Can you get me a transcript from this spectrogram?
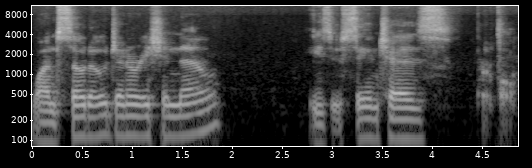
Juan Soto generation now, Jesus Sanchez, purple.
